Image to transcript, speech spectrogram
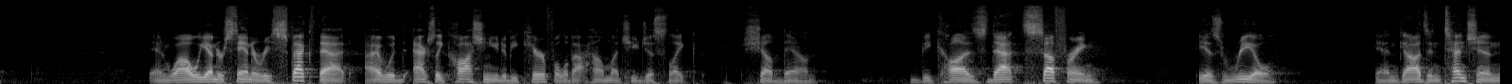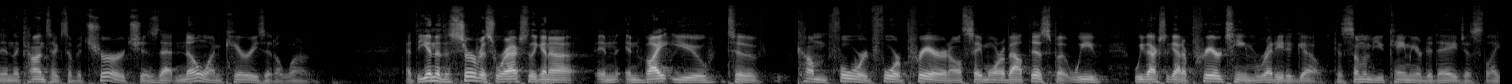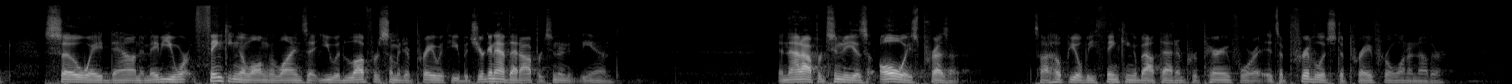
And while we understand and respect that, I would actually caution you to be careful about how much you just like shove down. Because that suffering is real. And God's intention in the context of a church is that no one carries it alone. At the end of the service, we're actually going to in, invite you to come forward for prayer, and I'll say more about this, but we've we've actually got a prayer team ready to go because some of you came here today just like so weighed down, and maybe you weren't thinking along the lines that you would love for somebody to pray with you, but you're going to have that opportunity at the end. And that opportunity is always present. So I hope you'll be thinking about that and preparing for it. It's a privilege to pray for one another,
